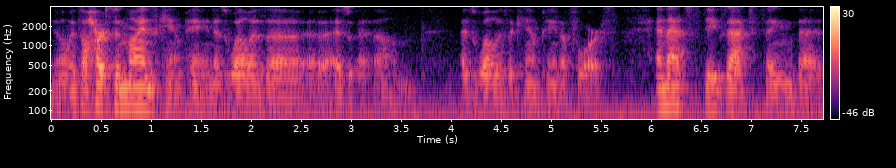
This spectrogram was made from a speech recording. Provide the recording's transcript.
you know, it's a hearts and minds campaign as well as a as um, as well as a campaign of force, and that's the exact thing that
